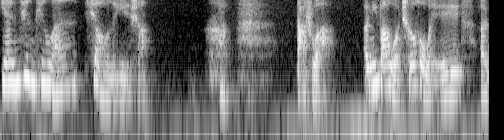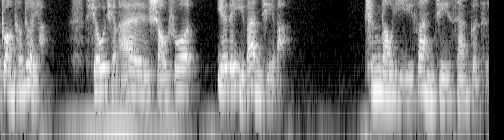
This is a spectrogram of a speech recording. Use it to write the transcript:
眼镜听完笑了一声：“哈，大叔啊，呃，你把我车后尾呃撞成这样，修起来少说。”也得一万几吧。听到“一万几”三个字，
